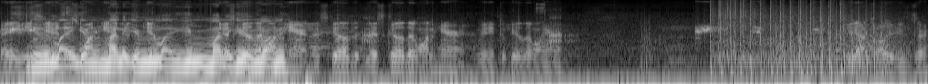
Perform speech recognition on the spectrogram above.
Hey, Give me money, give me here. money, Let's give me money, give me money, Let's give kill me the one money. here. Let's kill the, let's kill the one here. We need to kill the one here. Yeah, I told you, sir.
